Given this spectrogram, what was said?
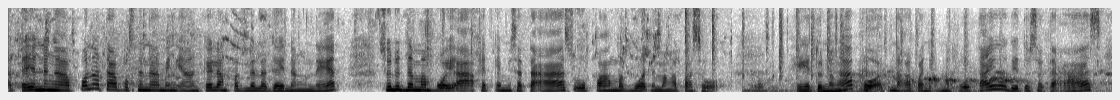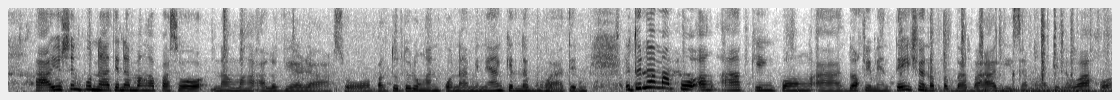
At ayan na nga po, natapos na namin ni Uncle ang paglalagay ng net. Sunod naman po ay aakit kami sa taas upang magbuhat ng mga paso. Heto na nga po at nakapanik na po tayo dito sa taas. Aayusin po natin ang mga paso ng mga aloe vera. So, pagtutulungan po namin ni Uncle na buhatin. Ito naman po ang aking pong ah, documentation o pagbabahagi sa mga ginawa ko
